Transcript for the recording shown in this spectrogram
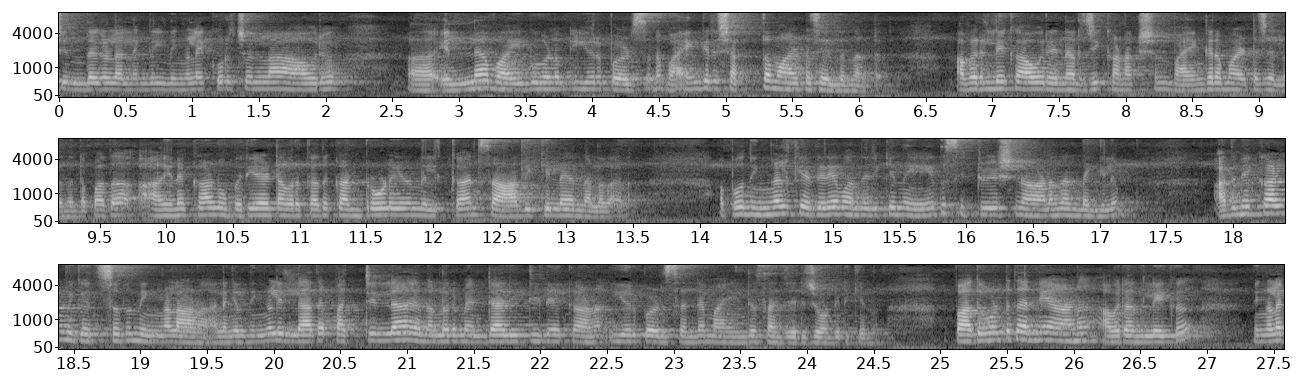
ചിന്തകൾ അല്ലെങ്കിൽ നിങ്ങളെക്കുറിച്ചുള്ള ആ ഒരു എല്ലാ വൈബുകളും ഈ ഒരു പേഴ്സണ് ഭയങ്കര ശക്തമായിട്ട് ചെല്ലുന്നുണ്ട്. അവരിലേക്ക് ആ ഒരു എനർജി കണക്ഷൻ ഭയങ്കരമായിട്ട് ചെല്ലുന്നുണ്ട്. അപ്പോൾ അത് അതിനേക്കാൾ ഉപരിയായിട്ട് അവർക്ക് അത് കൺട്രോൾ ചെയ്ത് നിൽക്കാൻ സാധിക്കില്ല എന്നുള്ളതാണ്. അപ്പോൾ നിങ്ങൾക്കെതിരെ വന്നിരിക്കുന്ന ഏത് സിറ്റുവേഷൻ ആണെന്നുണ്ടെങ്കിലും അതിനേക്കാൾ മികച്ചത് നിങ്ങളാണ്. അല്ലെങ്കിൽ നിങ്ങളില്ലാതെ പറ്റില്ല എന്നുള്ളൊരു മെന്റാലിറ്റിയിലേക്കാണ് ഈ ഒരു പേഴ്സന്റെ മൈൻഡ് സഞ്ചരിച്ചുകൊണ്ടിരിക്കുന്നത്. അപ്പോൾ അതുകൊണ്ട് തന്നെയാണ് അവരതിലേക്ക് നിങ്ങളെ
